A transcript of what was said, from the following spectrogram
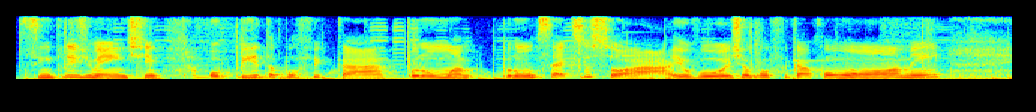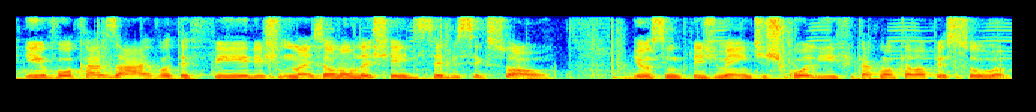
simplesmente opta por ficar por, uma, por um sexo só. Ah, eu vou hoje eu vou ficar com um homem e vou casar e vou ter filhos, mas eu não deixei de ser bissexual. Eu simplesmente escolhi ficar com aquela pessoa.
